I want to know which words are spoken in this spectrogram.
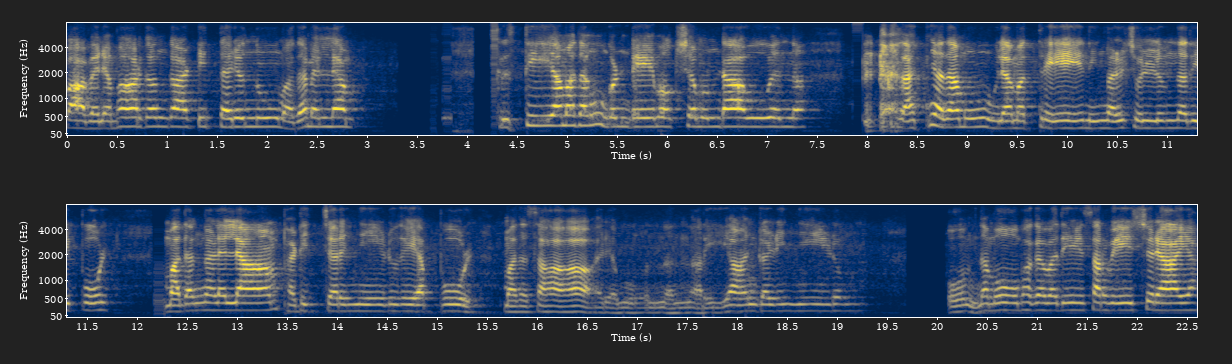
പാവനമാർഗം കാട്ടിത്തരുന്നു മതമെല്ലാം. ക്രിസ്തീയ മതം കൊണ്ടേ മോക്ഷമുണ്ടാവൂ എന്ന അജ്ഞത മൂലമത്രേ നിങ്ങൾ ചൊല്ലുന്നതിപ്പോൾ. മതങ്ങളെല്ലാം പഠിച്ചറിഞ്ഞിടുകയപ്പോൾ മതസാരവും ഒന്നെന്നറിയാൻ കഴിഞ്ഞിടും. ഓം നമോ ഭഗവതേ സർവേശ്വരായ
